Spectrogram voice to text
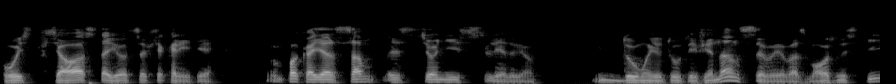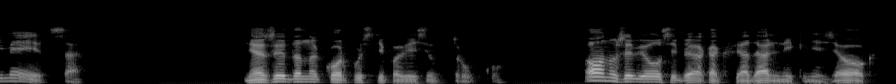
Пусть все остается в секрете, пока я сам все не исследую. Думаю, тут и финансовые возможности имеются. Неожиданно Корпусти повесил трубку. Он уже вел себя как феодальный князек,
